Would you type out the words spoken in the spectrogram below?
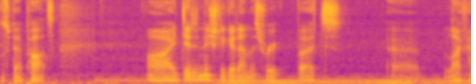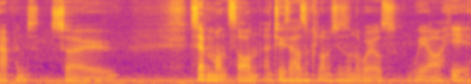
spare parts. I did initially go down this route, but uh, life happened. So, seven months on and 2,000 kilometers on the wheels, we are here.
